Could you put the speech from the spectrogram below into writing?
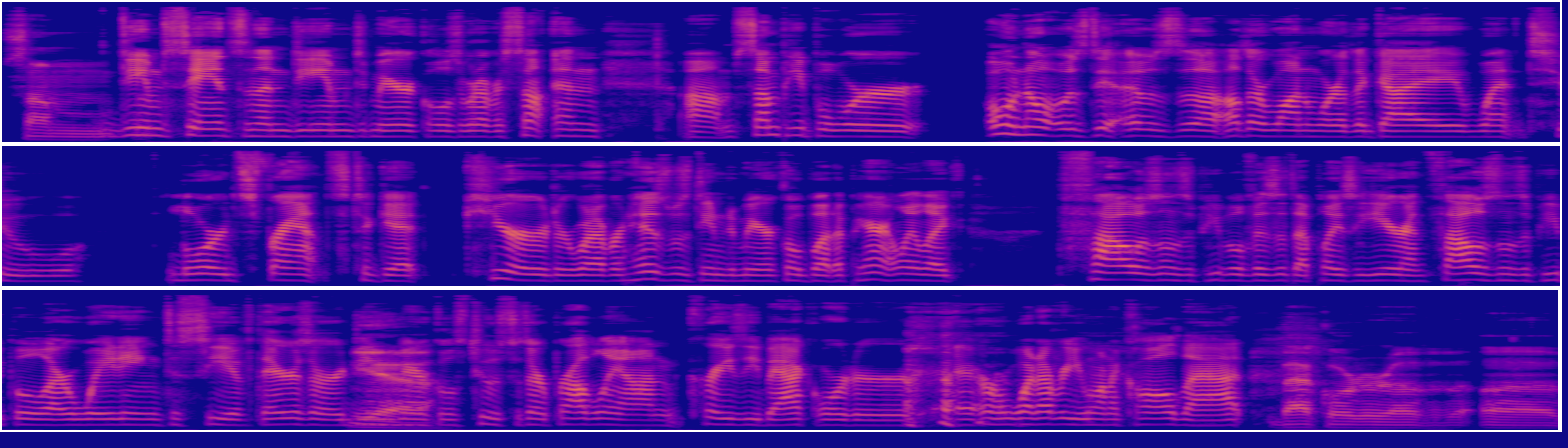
some deemed saints and then deemed miracles or whatever. Some and um some people were oh no, it was the it was the other one where the guy went to Lourdes, France to get cured or whatever, and his was deemed a miracle, but apparently like thousands of people visit that place a year, and thousands of people are waiting to see if theirs are deemed Yeah. miracles too. So they're probably on crazy back order or whatever you want to call that, Back order of uh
